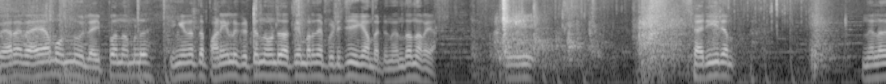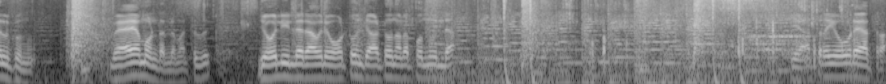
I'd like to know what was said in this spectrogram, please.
വേറെ വ്യായാമൊന്നുമില്ല ഇപ്പോൾ നമ്മൾ ഇങ്ങനത്തെ പണികൾ കിട്ടുന്നതുകൊണ്ട് സത്യം പറഞ്ഞാൽ പിടിച്ചിരിക്കാൻ പറ്റുന്നു എന്താണെന്നറിയാം ഈ ശരീരം നിലനിൽക്കുന്നു. വ്യായാമം ഉണ്ടല്ലോ മറ്റത് ജോലിയില്ല. രാവിലെ ഓട്ടവും ചാട്ടവും നടപ്പൊന്നുമില്ല. യാത്രയോടെ യാത്ര.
